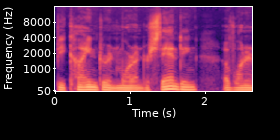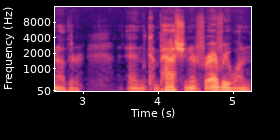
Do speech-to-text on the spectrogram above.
be kinder and more understanding of one another and compassionate for everyone.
